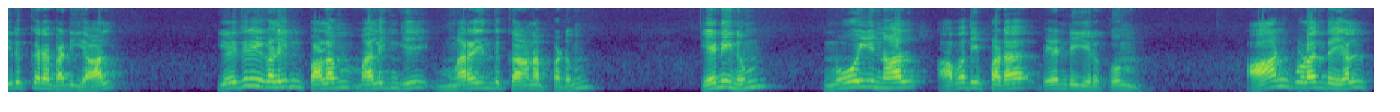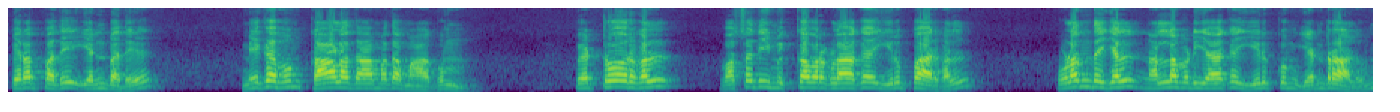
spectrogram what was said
இருக்கிறபடியால் எதிரிகளின் பலம் மழுங்கி மறைந்து காணப்படும். எனினும் நோயினால் அவதிப்பட வேண்டியிருக்கும். ஆண் குழந்தைகள் பிறப்பது என்பது மிகவும் காலதாமதமாகும். பெற்றோர்கள் வசதி மிக்கவர்களாக இருப்பார்கள். குழந்தைகள் நல்லபடியாக இருக்கும் என்றாலும்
